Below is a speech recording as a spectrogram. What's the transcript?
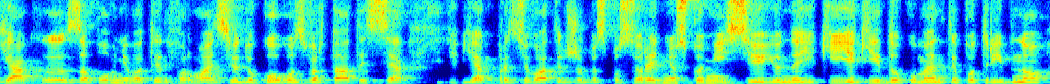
як заповнювати інформацію, до кого звертатися, як працювати вже безпосередньо з комісією, на які, які документи потрібно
